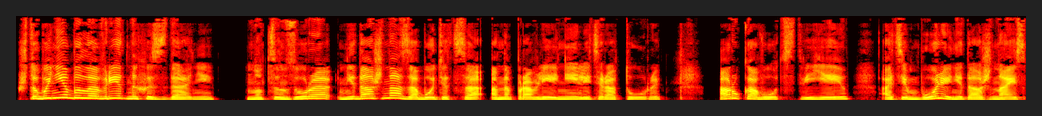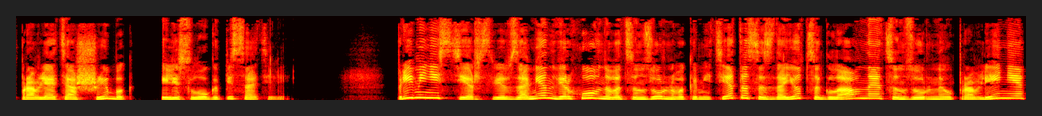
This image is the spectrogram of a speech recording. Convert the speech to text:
чтобы не было вредных изданий, но цензура не должна заботиться о направлении литературы, о руководстве ею, а тем более не должна исправлять ошибок или слога писателей. При министерстве взамен Верховного цензурного комитета создается Главное цензурное управление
